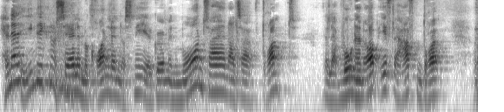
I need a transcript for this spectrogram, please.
han havde egentlig ikke noget særligt med Grønland og sne at gøre, men morgen så havde han altså drømt, eller vågnede han op efter at have haft en drøm, og,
